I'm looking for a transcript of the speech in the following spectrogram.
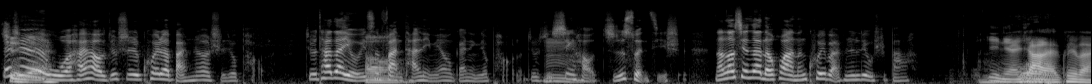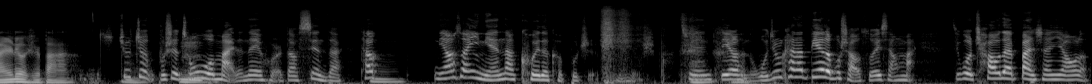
但是我还好，就是亏了百分之二十就跑了。就是它在有一次哦反弹里面，我赶紧就跑了，就是幸嗯好止损及时。拿到现在的话，能亏百分之六十八，一年下来亏百分之六十八。就就不是从嗯我买的那会儿到现在，它嗯你要算一年，那亏的可不止百分之六十八，去年跌了很多。我就是看它跌了不少，所以想买，结果超在半山腰了，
